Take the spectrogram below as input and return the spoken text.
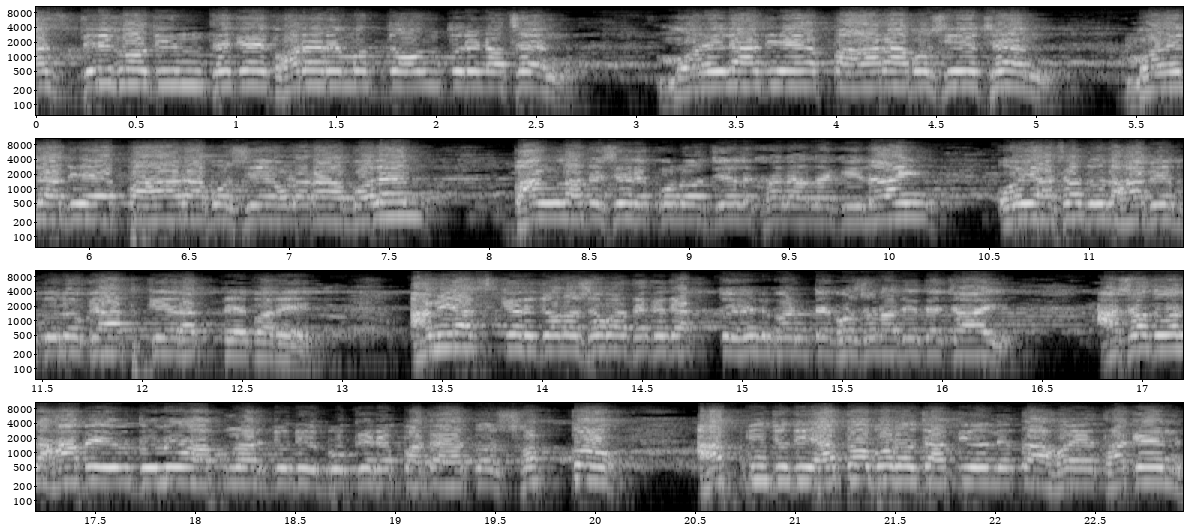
আজ দীর্ঘদিন থেকে ঘরের মধ্যে অন্তরীণ আছেন। মহিলা দিয়ে পাহারা বসিয়েছেন। মহিলা দিয়ে পাহারা বসিয়ে ওনারা বলেন, বাংলাদেশের কোন জেলখানা নাকি নাই, ওই আসাদুল হাবিব দুলুকে আটকে রাখতে পারে। আমি আজকের জনসভা থেকে দায়িত্বহীন কণ্ঠে ঘোষণা দিতে চাই। আসাদুল হাবিব দুলু, আপনার যদি বুকের পাটা এত শক্ত, আপনি যদি এত বড় জাতীয় নেতা হয়ে থাকেন,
